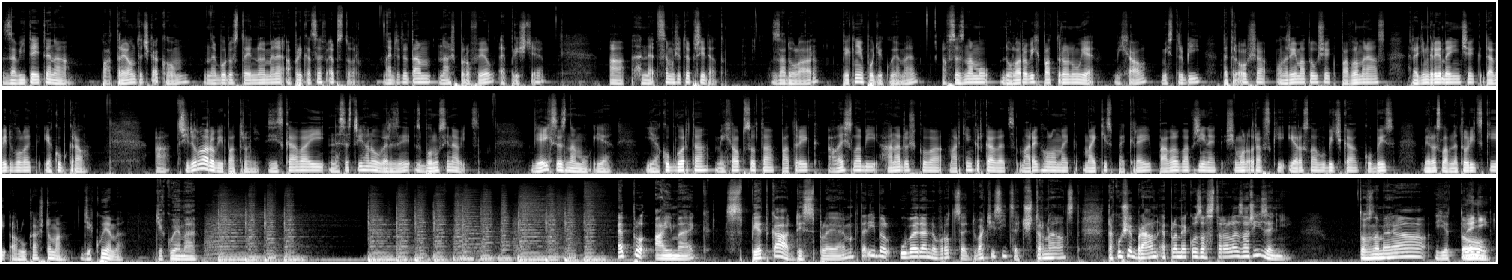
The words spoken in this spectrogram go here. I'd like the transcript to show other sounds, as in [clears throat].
Zavítejte na patreon.com nebo do stejnojmené aplikace v App Store. Najdete tam náš profil Appliště a hned se můžete přidat. Za dolar pěkně poděkujeme a v seznamu dolarových patronů je Michal, Mr. B, Petr Olša, Ondřej Matoušek, Pavel Mráz, Radim Grebeníček, David Volek, Jakub Kral. A 3 dolaroví patroni získávají nesestříhanou verzi s bonusy navíc. V jejich seznamu je Jakub Gorta, Michal Psota, Patrik, Aleš Slabý, Hanna Doškova, Martin Krkavec, Marek Holomek, Majky Spekrej, Pavel Vavřínek, Šimon Oravský, Jaroslav Hubička, Kubis, Miroslav Netolický a Lukáš Toman. Děkujeme. Děkujeme. Apple iMac s 5K displejem, který byl uveden v roce 2014, tak už je brán Applem jako zastaralé zařízení. To znamená, je to... Není.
